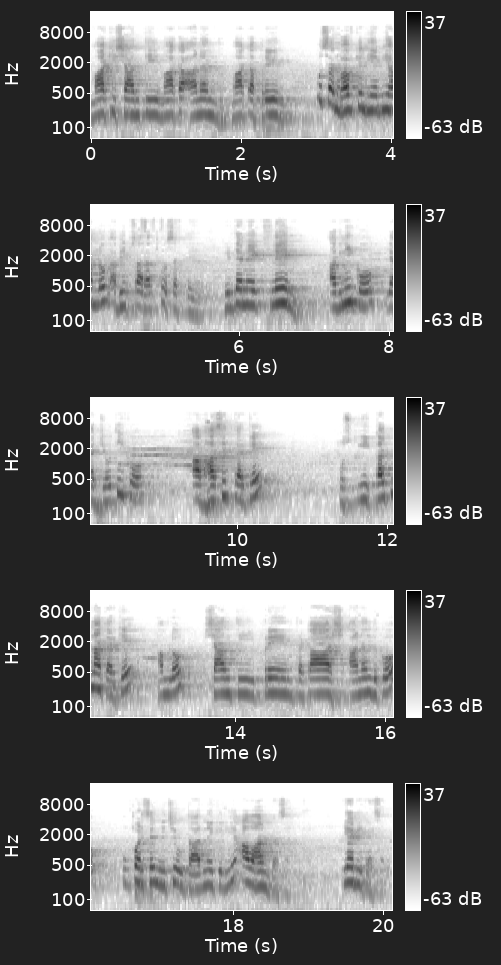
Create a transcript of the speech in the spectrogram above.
माँ की शांति, माँ का आनंद, माँ का प्रेम, उस अनुभव के लिए भी हम लोग अभिप्सारत हो सकते हैं। हृदय में एक फ्लेम अग्नि को या ज्योति को आभासित करके उसकी कल्पना करके हम लोग शांति, प्रेम, प्रकाश, आनंद को ऊपर से नीचे उतारने के लिए आह्वान कर सकते हैं। यह भी कर सकते हैं।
